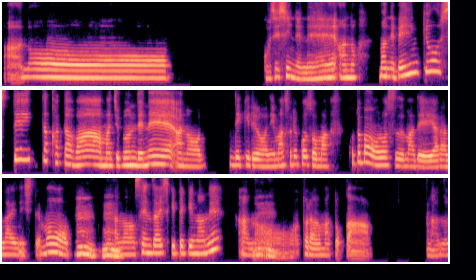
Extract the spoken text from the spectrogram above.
あのー、ご自身でね、あの、まあね、勉強していった方は、まあ自分でね、あの、できるように、まあそれこそ、まあ言葉を下ろすまでやらないにしても、うんうん、あの、潜在意識的なね、あの、うん、トラウマとか、あの、思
